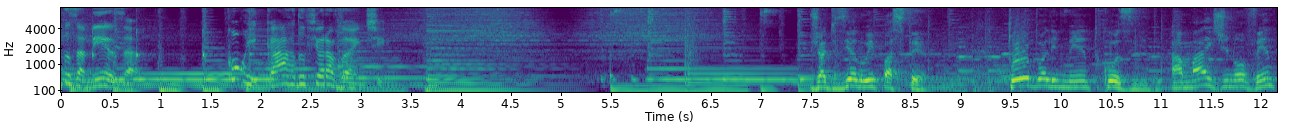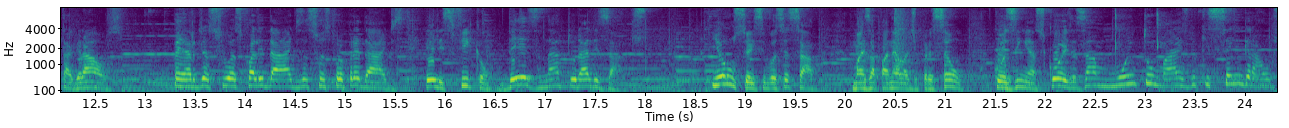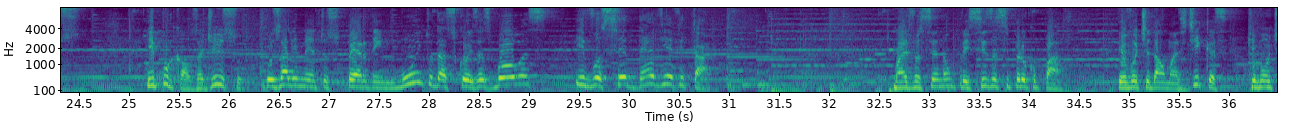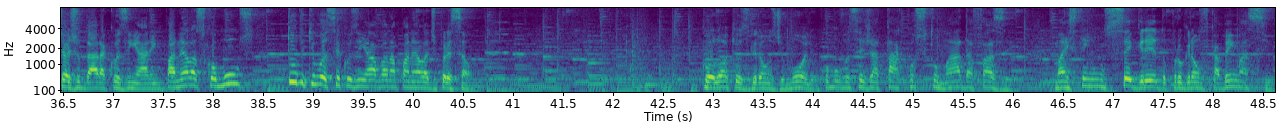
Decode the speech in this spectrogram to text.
Todos à mesa com Ricardo Fioravante. Já dizia Louis Pasteur, todo alimento cozido a mais de 90 graus perde as suas qualidades, as suas propriedades. Eles ficam desnaturalizados. E eu não sei se você sabe, mas a panela de pressão cozinha as coisas a muito mais do que 100 graus. E por causa disso, os alimentos perdem muito das coisas boas e você deve evitar. Mas você não precisa se preocupar. Eu vou te dar umas dicas que vão te ajudar a cozinhar em panelas comuns tudo que você cozinhava na panela de pressão. Coloque os grãos de molho como você já está acostumado a fazer, mas tem um segredo para o grão ficar bem macio.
